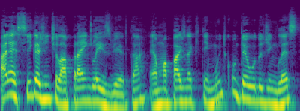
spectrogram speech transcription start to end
Aliás, siga a gente lá, Pra Inglês Ver, tá? É uma página que tem muito conteúdo de inglês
